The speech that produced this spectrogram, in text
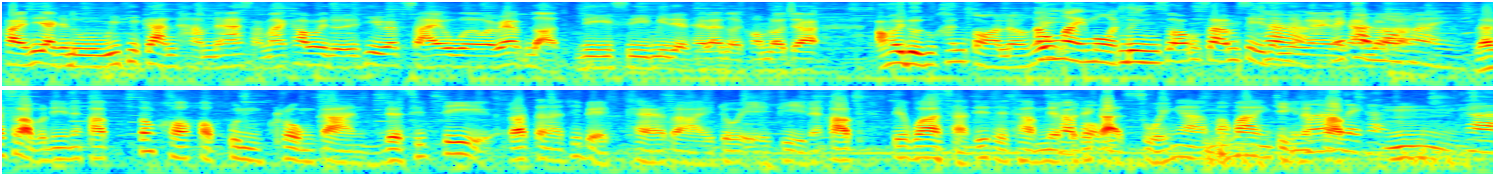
ใครที่อยากจะดูวิธีการทำนะฮะ สามารถเข้าไปดูได้ที่เว็บไซต์ www.dcmediathailand.com เราจะ เอาให้ดูทุกขั้นตอนแล้วฮ้ยเอาใหม่หมดหนึ่งสองสามสี่ค่ะทำยังไงไม่นะครัทันลองใหม่และสำหรับวันนี้นะครับ ต้องขอขอบคุณโครงการ The City รัตนทิเบศแครายโดย AP นะครับ เรียกว่าสถานที่ถ่ายทำเนี่ยครับบรรยากาศสวยงามมาก ๆ จริง ๆ นะครับมากเลยค่ะอืมค่ะ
